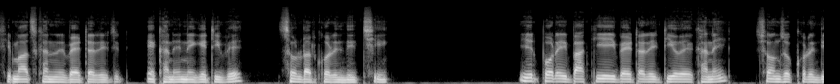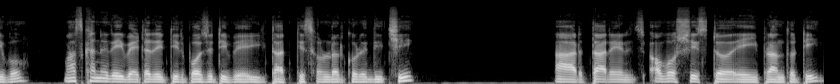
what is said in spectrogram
সেই মাঝখানের ব্যাটারির এখানে নেগেটিভে সোল্ডার করে দিচ্ছি। এরপরে বাকি এই ব্যাটারিটিও এখানে সংযোগ করে দিব। মাঝখানের এই ব্যাটারিটির পজিটিভে এই তারটি সোল্ডার করে দিচ্ছি। আর তারের অবশিষ্ট এই প্রান্তটি,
